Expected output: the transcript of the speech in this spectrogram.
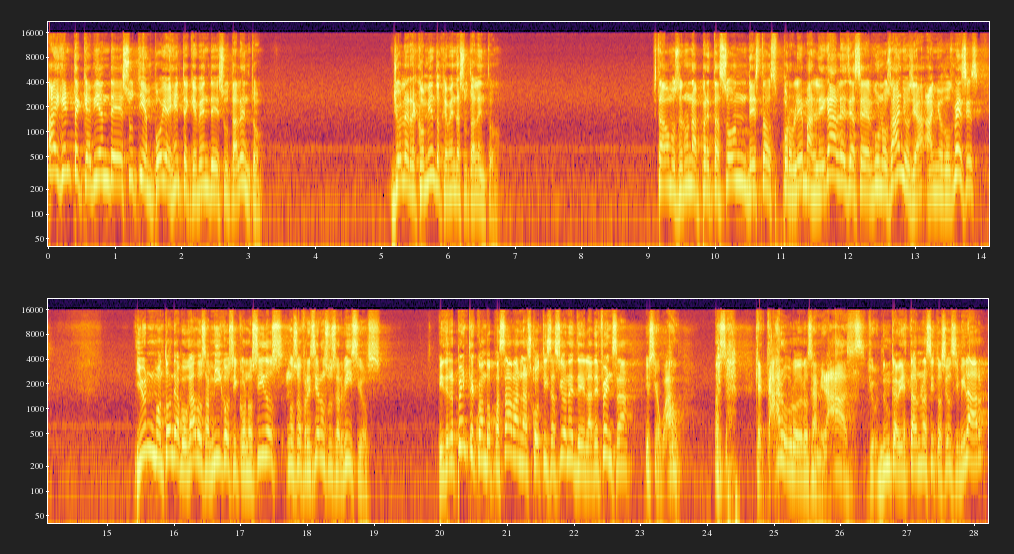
Hay gente que vende su tiempo y hay gente que vende su talento. Yo le recomiendo que venda su talento. Estábamos en una apretazón de estos problemas legales de hace algunos años, ya año, dos meses. Y un montón de abogados, amigos y conocidos nos ofrecieron sus servicios. Y de repente cuando pasaban las cotizaciones de la defensa, yo decía, wow, o sea, qué caro, brother. O sea, mira, yo nunca había estado en una situación similar.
